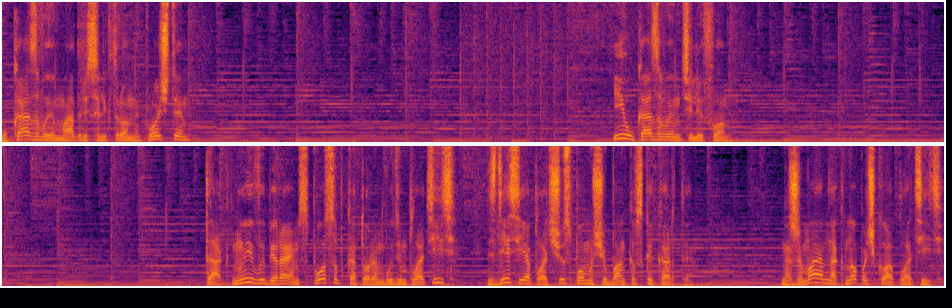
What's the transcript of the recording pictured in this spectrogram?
Указываем адрес электронной почты. И указываем телефон. Так, ну и выбираем способ, которым будем платить. Здесь я плачу с помощью банковской карты. Нажимаем на кнопочку «Оплатить».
